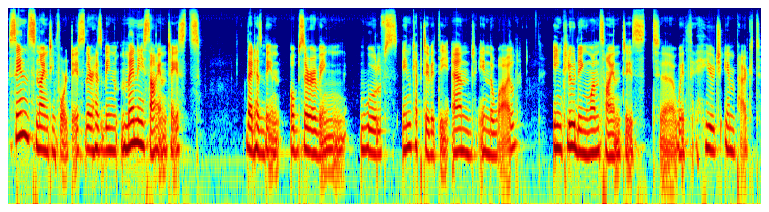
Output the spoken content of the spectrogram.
Since 1940s, there has been many scientists that has been observing wolves in captivity and in the wild, including one scientist uh, with huge impact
